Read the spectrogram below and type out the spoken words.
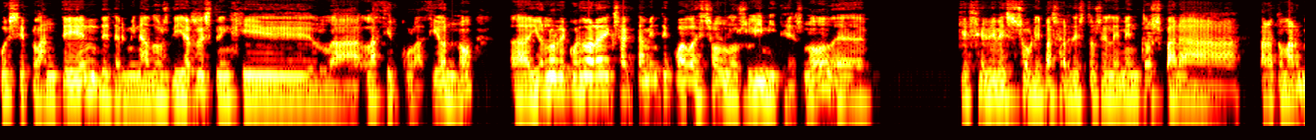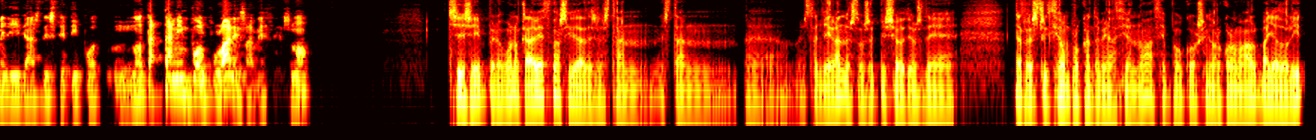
pues se planteen determinados días restringir la, circulación, ¿no? Eh, yo no recuerdo ahora exactamente cuáles son los límites, ¿no? que se debe sobrepasar de estos elementos para, para tomar medidas de este tipo, no tan impopulares a veces, ¿no? Sí, sí, pero bueno, cada vez más ciudades están, están, eh, están llegando estos episodios de, restricción por contaminación, ¿no? Hace poco, recuerdo mal, Valladolid,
